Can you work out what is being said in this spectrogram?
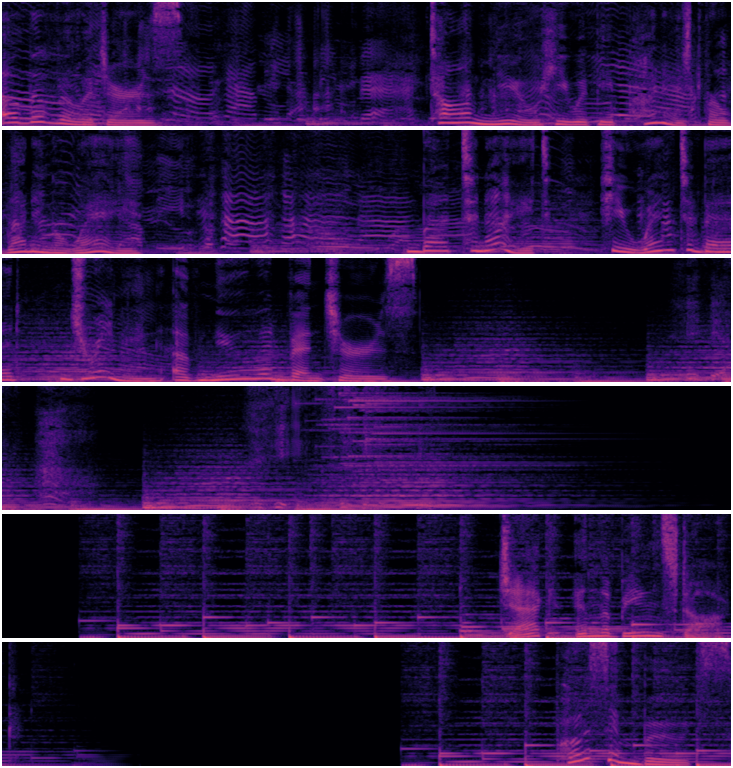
of the villagers. Tom knew he would be punished for running away. But tonight, he went to bed dreaming of new adventures. Jack and the Beanstalk. Puss in Boots.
